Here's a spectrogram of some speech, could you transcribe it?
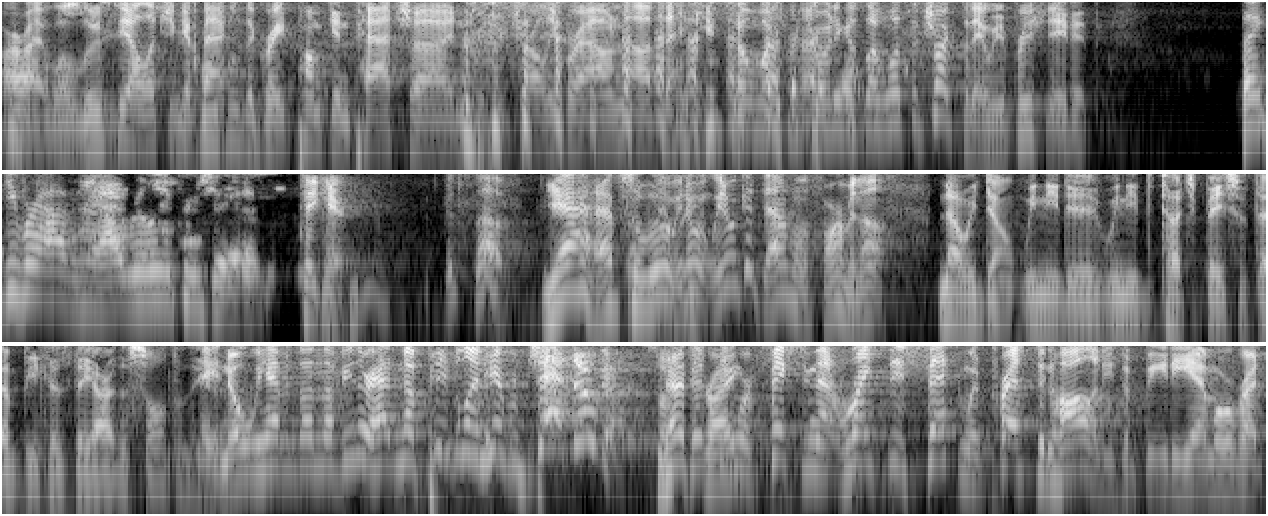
All right. Well, Lucy, I'll let you get back to the Great Pumpkin Patch uh, and Richard Charlie Brown. Uh, thank you so much for joining us on What the Truck today. We appreciate it. Thank you for having me. I really appreciate it. Take care. Good stuff. Yeah, Man, absolutely. we don't we don't get down on the farm enough. No, we don't. We need to. We need to touch base with them because they are the salt of the Hey, earth. no, we haven't done enough either. Had enough people in here from Chattanooga. So That's good right. Thing we're fixing that right this second with Preston Holland. He's a BDM over at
